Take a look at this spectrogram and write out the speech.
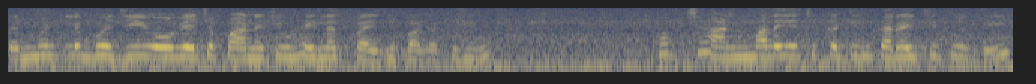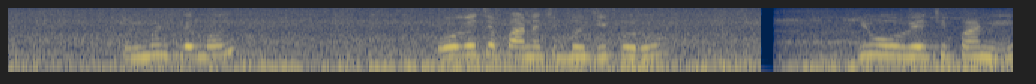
तर म्हटलं भजी ओव्याच्या पानाची व्हायलाच पाहिजे बघा तुम्ही. खूप छान. मला याची कटिंग करायचीच होती. पण म्हटले मग ओव्याच्या पानाची भजी करू. ही ओव्याची पाने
